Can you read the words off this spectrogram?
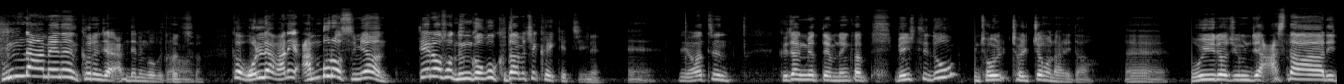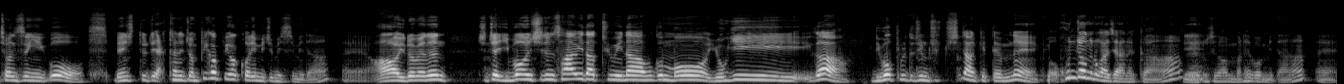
분 다음에는 그건 이제 안 되는 거거든. 그렇죠. 그러니까 원래 만약에 안 불었으면 때려서 넣은 거고 그 다음에 체크했겠지. 네. 예. 근데 여하튼 그 장면 때문에 그러니까 맨시티도 절, 절정은 아니다. 예. 오히려 지금 이제 아스날이 전승이고 맨시티도 약간의 좀 삐걱삐걱거림이 좀 있습니다. 예. 아 이러면은 진짜 이번 시즌 4위 다툼이나 혹은 뭐 여기가 리버풀도 지금 쉽지 않기 때문에 혼전으로 가지 않을까 예. 이런 생각 한번 해봅니다. 예.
